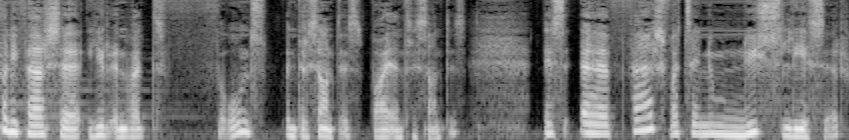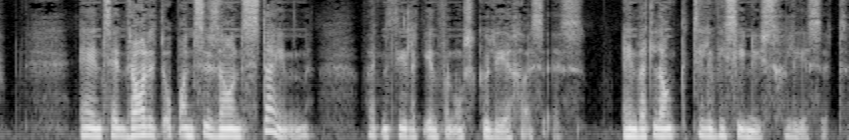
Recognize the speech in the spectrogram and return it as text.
Van die verse hierin wat vir ons interessant is, baie interessant is, is 'n vers wat sy noem nuusleser en sy dra dit op aan Susan Stein wat natuurlik een van ons kollegas is en wat lank televisie nuus gelees het.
